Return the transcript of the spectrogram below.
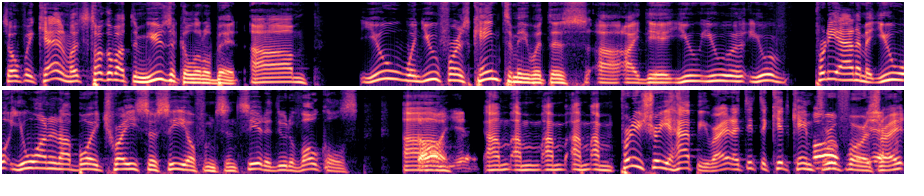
so if we can, let's talk about the music a little bit. Um, you, when you first came to me with this uh, idea, you you were you were pretty animate. You you wanted our boy Trey Cecilio from Sincere to do the vocals. Um, oh yeah. I'm I'm I'm I'm I'm pretty sure you're happy, right? I think the kid came Oh, through for us, right?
